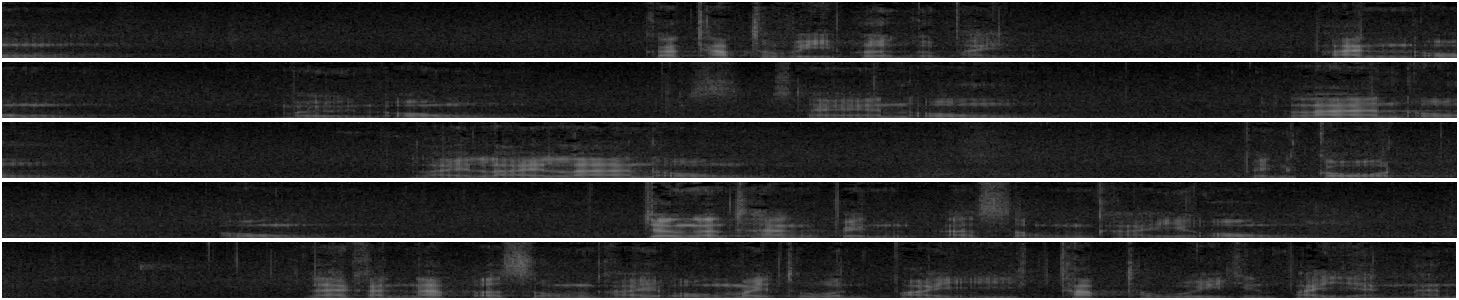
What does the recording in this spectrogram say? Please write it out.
งค์ ก็ทับทวีเพิ่มขึ้นไป พันองค์หมื่นองค์ แสนองค์ ล้านองค์ หลายหลายล้านองค์ เป็นโกดองค์จนกระทั่งเป็นอสงไขยองค์ และก็นับอสงไขยองค์ไม่ท้วนไปอีกทับทวีกันไปอย่างนั้น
